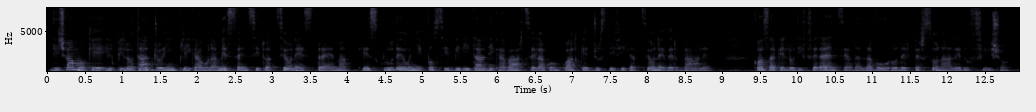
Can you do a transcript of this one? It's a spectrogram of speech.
Diciamo che il pilotaggio implica una messa in situazione estrema che esclude ogni possibilità di cavarsela con qualche giustificazione verbale, cosa che lo differenzia dal lavoro del personale d'ufficio.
